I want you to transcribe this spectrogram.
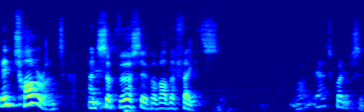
intolerant and subversive of other faiths. Well, yeah, that's quite interesting.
